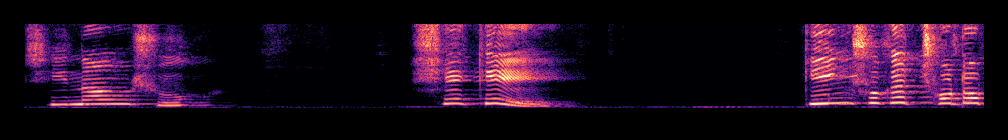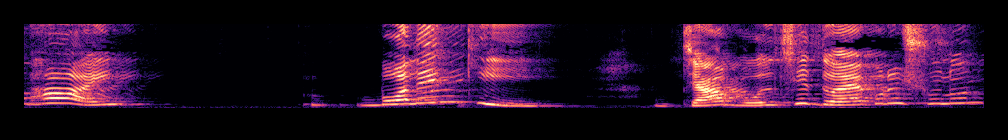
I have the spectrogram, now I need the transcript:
চিনাংশুক সে কে? কিংসুকের ছোট ভাই? বলেন কি? যা বলছি দয়া করে শুনুন।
